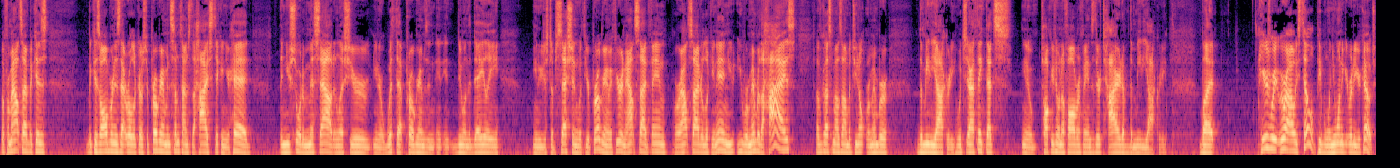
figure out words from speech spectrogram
but from outside because because Auburn is that roller coaster program, and sometimes the highs stick in your head, and you sort of miss out unless you're you know with that programs and, and, and doing the daily you know just obsession with your program. If you're an outside fan or outsider looking in, you you remember the highs of Gus Malzahn, but you don't remember the mediocrity. Which I think that's you know talking to enough Auburn fans, they're tired of the mediocrity. But here's where, where I always tell people when you want to get rid of your coach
